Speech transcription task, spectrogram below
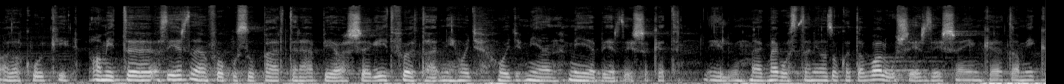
alakul ki, amit az érzelemfókuszú párterápia segít föltárni, hogy, hogy milyen mélyebb érzéseket élünk meg, megosztani azokat a valós érzéseinket, amik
